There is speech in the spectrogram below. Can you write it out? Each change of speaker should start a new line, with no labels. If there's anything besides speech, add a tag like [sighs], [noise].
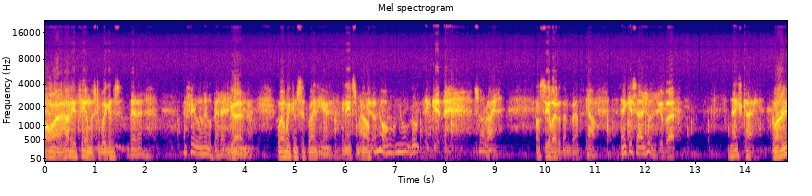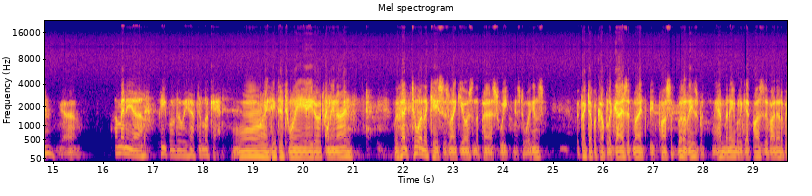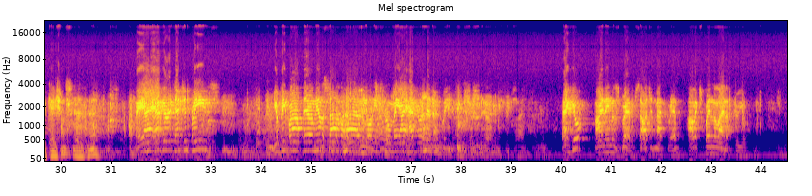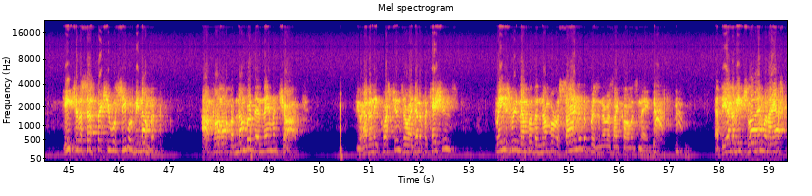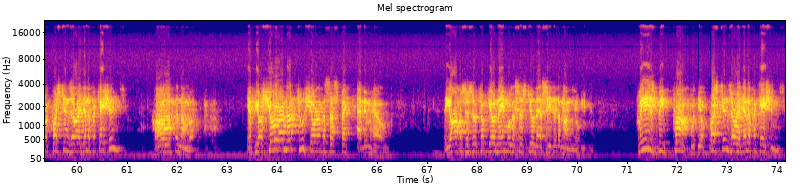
Uh, how do you feel, Mr. Wiggins?
Better. I feel a little better.
Good. Well, we can sit right here.
You need some help?
No, no, no, thank you. It's all right.
I'll see you later then, Ben.
Yeah.
Thank you, Sergeant.
You bet.
Nice guy.
Klein? Yeah.
How many uh, people do we have to look at?
Oh, I think they're 28 or 29. We've had two other cases like yours in the past week, Mr. Wiggins. We picked up a couple of guys that might be possibilities, but we haven't been able to get positive identifications.
Uh-huh.
May I have your attention, please? You people out there on the other side of the wire of the audience room, may I have your attention, please? Thank you. My name is Greb, Sergeant Matt Greb. I'll explain the lineup to you. Each of the suspects you will see will be numbered. I'll call off a number, their name and charge. If you have any questions or identifications, please remember the number assigned to the prisoner as I call his name. [laughs] At the end of each line, when I ask for questions or identifications, call out the number. If you're sure or not too sure of the suspect, have him held. The officers who took your name will assist you. They're seated among you. Please be prompt with your questions or identifications.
